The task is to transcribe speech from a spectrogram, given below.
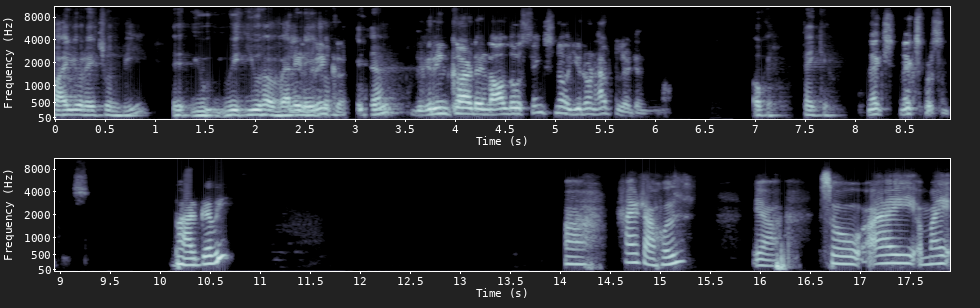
file your H1B eh, you we, you have valid The green card. with them. The green card and all those things. No, you don't have to let him know. Okay, thank you. Next, next person, please. Bhargavi, Uh, hi, Rahul. Yeah. So I my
